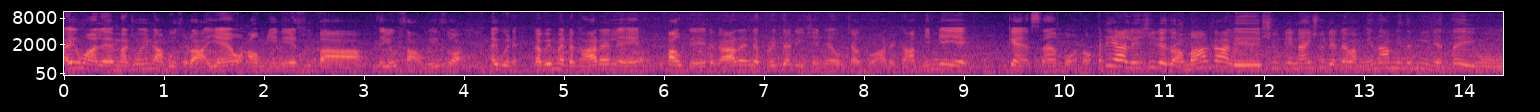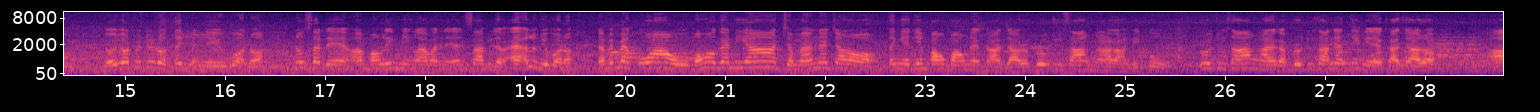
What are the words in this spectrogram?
အဲ့ဒီဟိုမှာလည်းမထွင်းတာဘို့ဆိုတာအရန်အောင်အောင်မြင်နေတဲ့စူပါသရုပ်ဆောင်လေးဆိုတော့အဲ့ဝင်နေဒါပေမဲ့တကားတန်းလည်းပေါက်တယ်တကားတန်းနဲ့ပရိသတ်တီရှင်တွေကိုကြောက်သွားတယ်ဒါမြင့်မြတ်ရဲ့ကန်ဆန်းပေါ့နော်အတရားလေးရှိတယ်ဆိုတော့အမားကလေရှူတင်တိုင်းရှူတင်တိုင်းမှာမင်းသားမင်းသမီးနဲ့တိတ်ဟို ရောရောထွတ်ထွတ်တော့တိတ်မနေဘူးပေါ့နော်နှုတ်ဆက်တယ်အမောင်လေးမင်္ဂလာပါနဲ့စပြီးတော့အဲအဲ့လိုမျိုးပေါ့နော်ဒါပေမဲ့ကိုကဟိုမဟော်ဂနီကဂျမန်နဲ့ကျတော့တငယ်ချင်းပေါင်းပေါင်းတဲ့ခါကျတော့ producer ငားတာလေးကို producer ငားတဲ့က producer နဲ့တိနေတဲ့ခါကျတော့အာ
